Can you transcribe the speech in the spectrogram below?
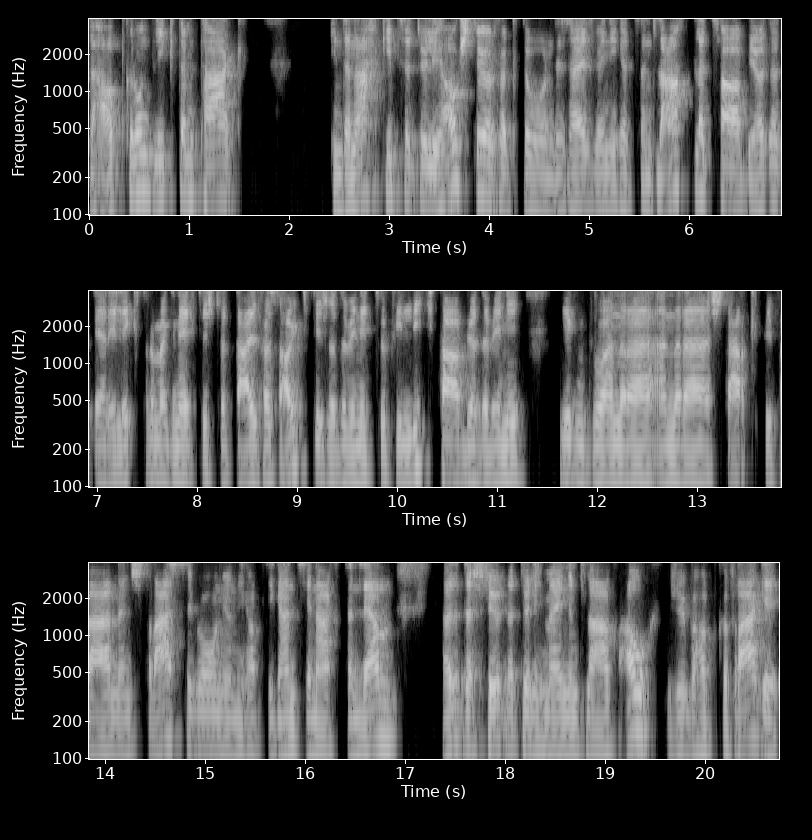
Der Hauptgrund liegt am Tag. In der Nacht gibt es natürlich auch Störfaktoren. Das heißt, wenn ich jetzt einen Schlafplatz habe, oder der elektromagnetisch total verseucht ist, oder wenn ich zu viel Licht habe, oder wenn ich irgendwo an einer, an einer stark befahrenen Straße wohne und ich habe die ganze Nacht einen Lärm, also das stört natürlich meinen Schlaf auch, ist überhaupt keine Frage.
